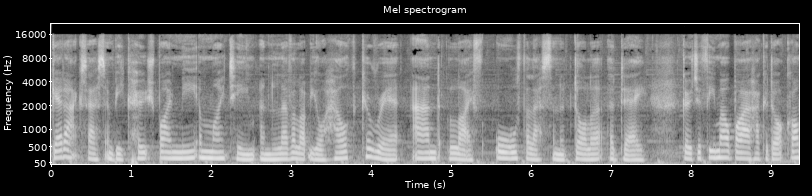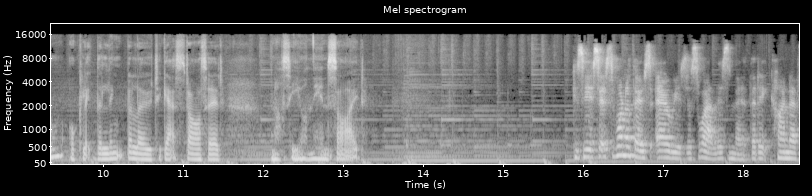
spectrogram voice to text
Get access and be coached by me and my team and level up your health, career, and life all for less than a dollar a day. Go to femalebiohacker.com or click the link below to get started, and I'll see you on the inside. Because it's, it's one of those areas as well, isn't it? That it kind of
